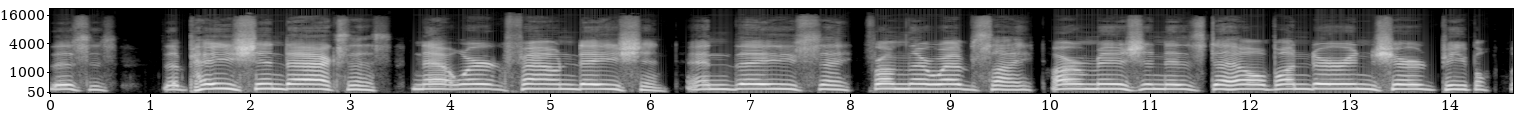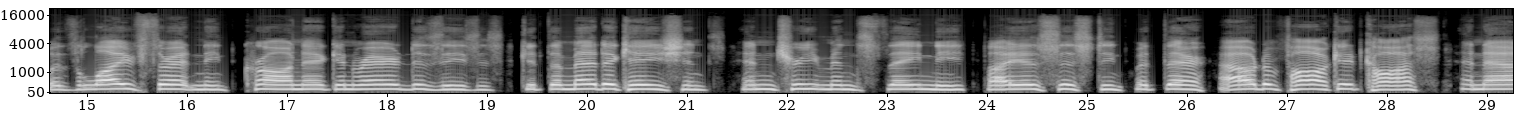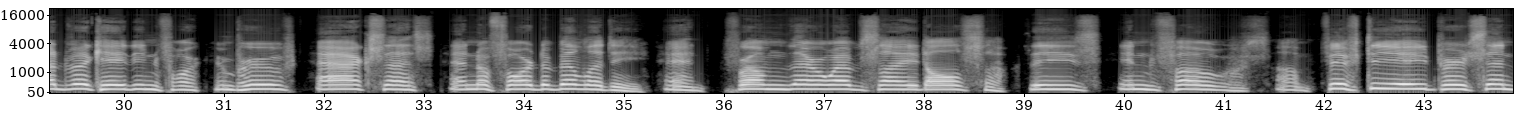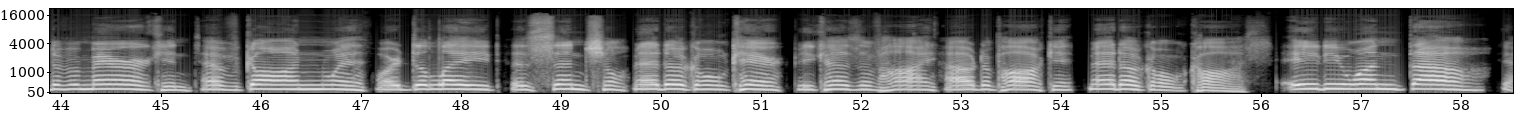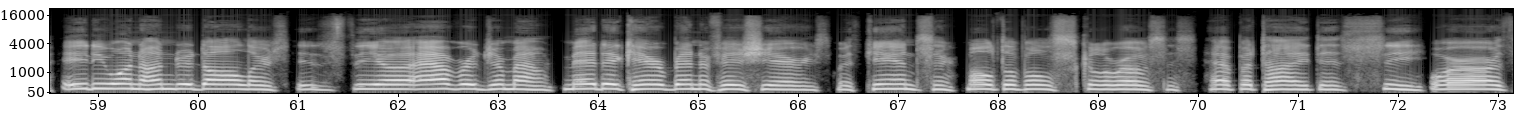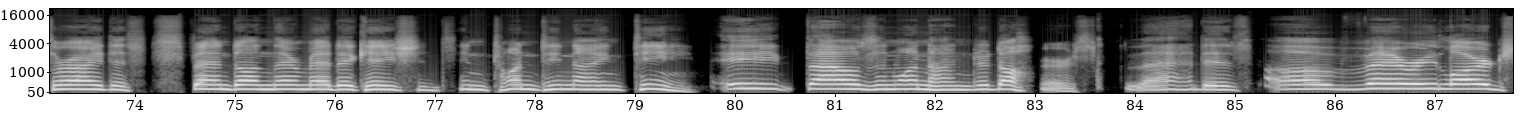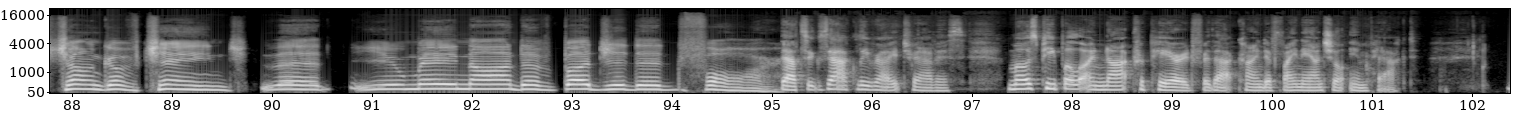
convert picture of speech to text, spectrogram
this is the Patient Access Network Foundation. And they say from their website, our mission is to help underinsured people with life threatening, chronic, and rare diseases get the medications and treatments they need by assisting with their out of pocket costs and advocating for improved access and affordability. And from their website also, these infos. Um, 58% of Americans have gone with or delayed essential medical care because of high out of pocket medical costs. 81,000 yeah, $8,100 is the uh, average amount Medicare beneficiaries with cancer, multiple sclerosis, hepatitis C, or arthritis spend on their medications in 2019. $8,100. That is a very large chunk of change that you may not have budgeted for. That's exactly right, Travis. Most people are not prepared for that kind of financial impact.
